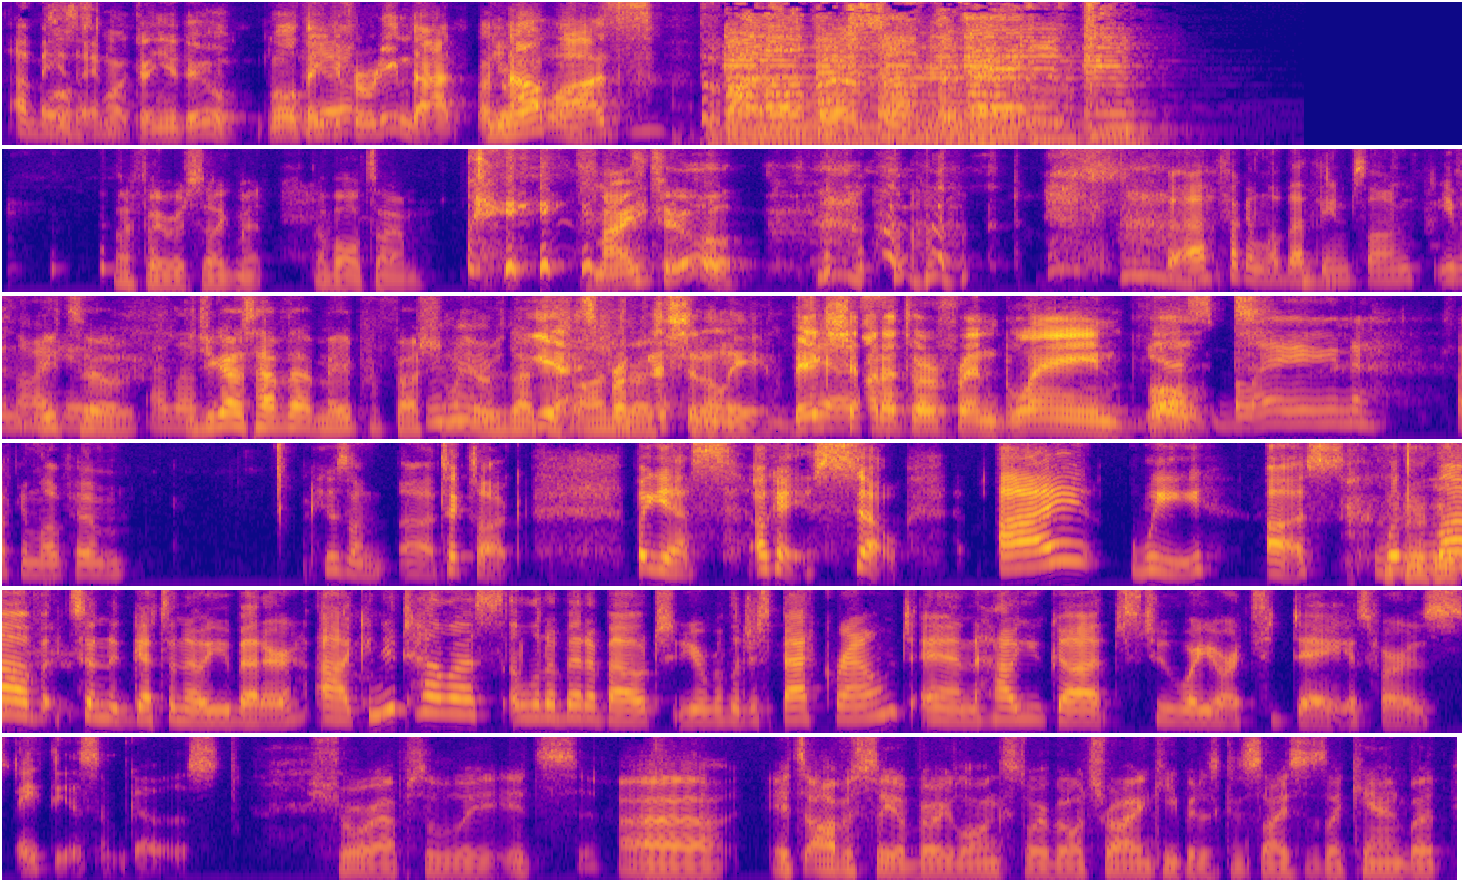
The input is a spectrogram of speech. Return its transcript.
Amazing. what can you do? Well, thank you for reading that. And You're that welcome. was The Bible verse of the day. My favorite segment of all time. mine too. I fucking love that theme song, even though I Me hate too. it. I love Did you guys have that made professionally, or Mhm. was that Yes, just Andres professionally. singing? Big Yes. shout out to our friend Blaine. Vogt. Yes, Blaine. Fucking love him. He was on uh, TikTok. But yes. Okay. So I, we, us would love to get to know you better. Uh, can you tell us a little bit about your religious background and how you got to where you are today as far as atheism goes? Sure, absolutely. It's uh it's obviously a very long story, but I'll try and keep it as concise as I can. But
